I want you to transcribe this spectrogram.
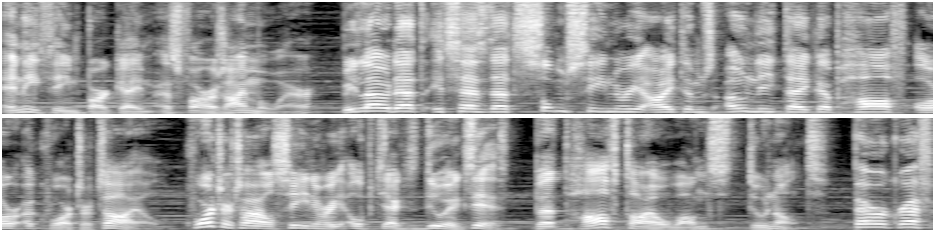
any theme park game as far as I'm aware. Below that it says that some scenery items only take up half or a quarter tile. Quarter tile scenery objects do exist, but half tile ones do not. Paragraph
